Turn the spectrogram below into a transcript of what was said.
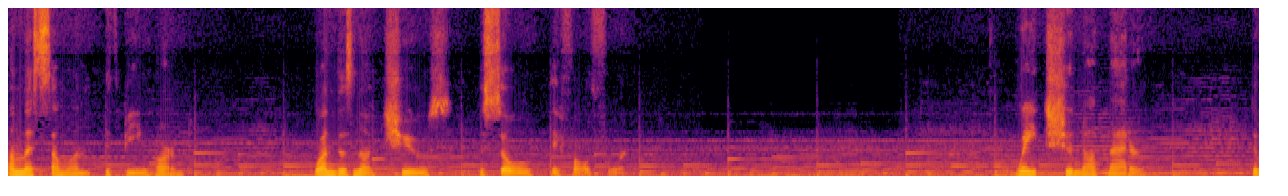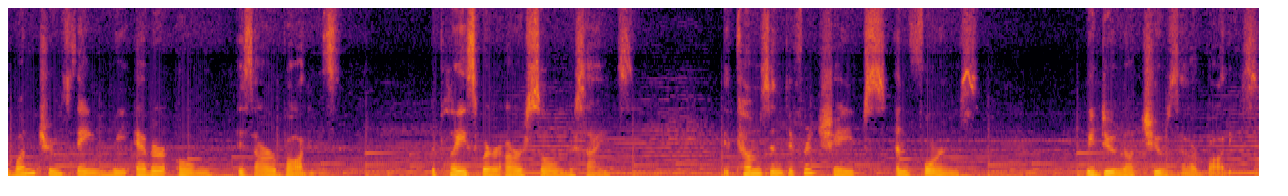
unless someone is being harmed. One does not choose the soul they fall for. Weight should not matter. The one true thing we ever own is our bodies, the place where our soul resides. It comes in different shapes and forms. We do not choose our bodies.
